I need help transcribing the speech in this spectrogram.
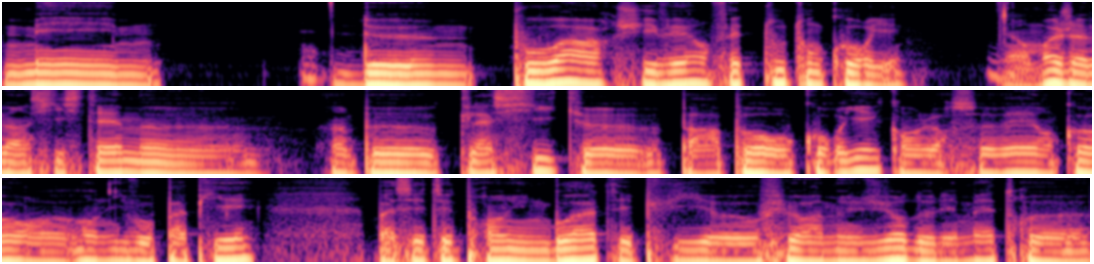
mais de pouvoir archiver en fait tout ton courrier. Alors moi j'avais un système euh, un peu classique euh, par rapport au courrier quand on le recevait encore euh, au niveau papier. Bah, c'était de prendre une boîte et puis au fur et à mesure de les mettre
